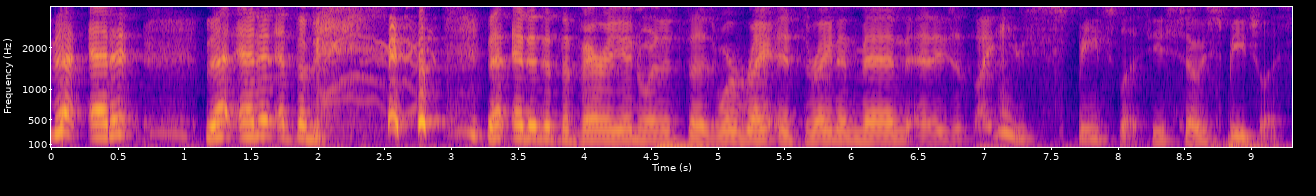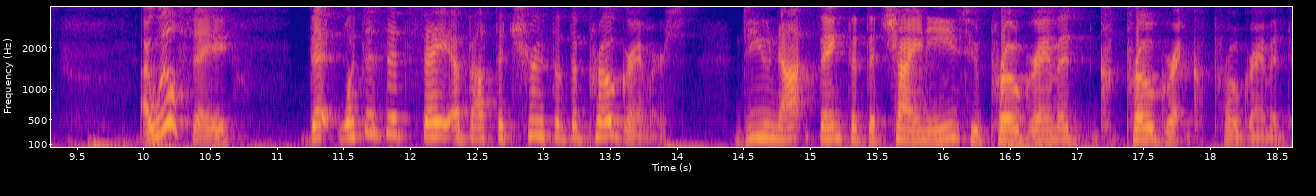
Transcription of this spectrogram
that edit, that edit at the that edit at the very end when it says we're ra- it's raining men and he's just like he's speechless. He's so speechless. I will say that what does that say about the truth of the programmers? Do you not think that the Chinese who programmed program programmed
